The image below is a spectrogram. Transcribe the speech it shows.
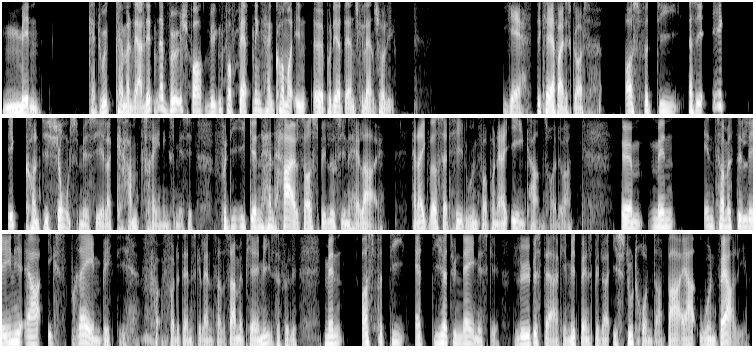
Men kan, du ikke, kan man være lidt nervøs for, hvilken forfatning han kommer ind øh, på det her danske landshold i? Ja, det kan jeg faktisk godt. Også fordi, altså ikke ikke konditionsmæssigt eller kamptræningsmæssigt. Fordi igen, han har altså også spillet sin halvleg. Han har ikke været sat helt udenfor på nær én kamp, tror jeg det var. Øhm, men en Thomas Delaney er ekstremt vigtig for, for det danske landshold, sammen med Pierre Emil selvfølgelig. Men Også fordi, at de her dynamiske, løbestærke midtbanespillere i slutrunder bare er uundværlige.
